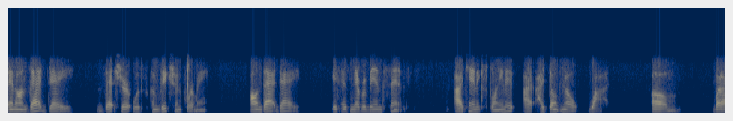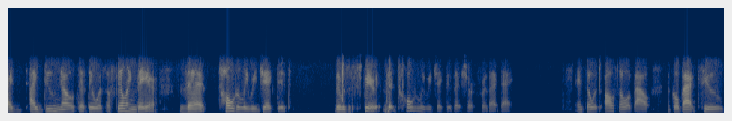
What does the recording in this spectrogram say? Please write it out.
And on that day, that shirt was conviction for me on that day. It has never been since. I can't explain it. I, I don't know why. Um, but I I do know that there was a feeling there that totally rejected. There was a spirit that totally rejected that shirt for that day. And so it's also about go back to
